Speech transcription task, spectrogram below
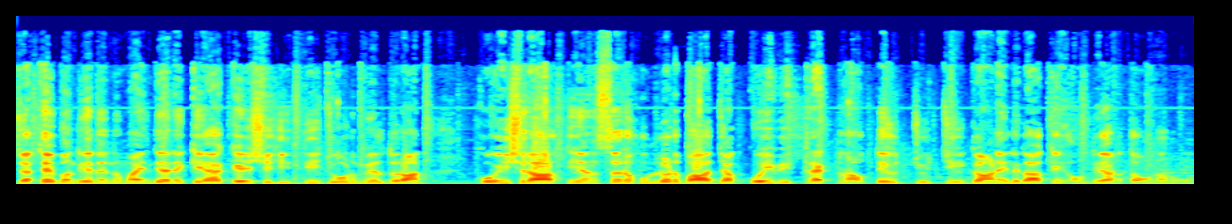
ਜਥੇਬੰਦੀਆਂ ਦੇ ਨੁਮਾਇੰਦਿਆਂ ਨੇ ਕਿਹਾ ਕਿ ਸ਼ਹੀਦੀ ਜੋੜ ਮੇਲ ਦੌਰਾਨ ਕੋਈ ਸ਼ਰਾਰਤੀ ਅੰਸਰ ਹੁੱਲੜਬਾਜ਼ ਜਾਂ ਕੋਈ ਵੀ ਟਰੈਕਟਰਾਂ ਉੱਤੇ ਉੱਚੀ ਉੱਚੀ ਗਾਣੇ ਲਗਾ ਕੇ ਆਉਂਦੇ ਹਨ ਤਾਂ ਉਹਨਾਂ ਨੂੰ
